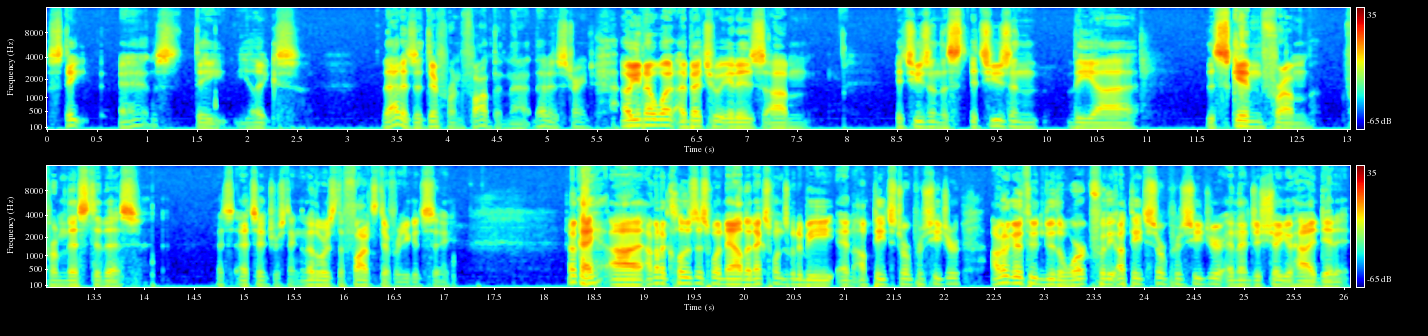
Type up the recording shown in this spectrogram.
state and state. Yikes. That is a different font than that. That is strange. Oh, you know what? I bet you it is. Um, it's using the it's using the uh, the skin from from this to this. That's that's interesting. In other words, the font's different. You can see. Okay, uh, I'm going to close this one now. The next one's going to be an update store procedure. I'm going to go through and do the work for the update store procedure and then just show you how I did it.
